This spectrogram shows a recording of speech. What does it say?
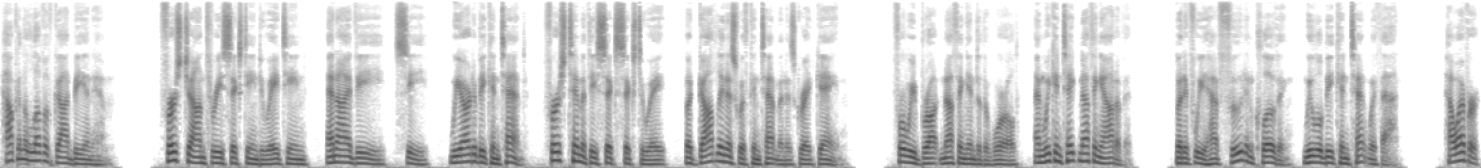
how can the love of God be in him? 1 John 3 16 18, NIV, c. We are to be content, 1 Timothy 6 6 8, but godliness with contentment is great gain. For we brought nothing into the world, and we can take nothing out of it. But if we have food and clothing, we will be content with that. However,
